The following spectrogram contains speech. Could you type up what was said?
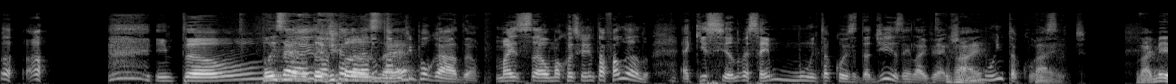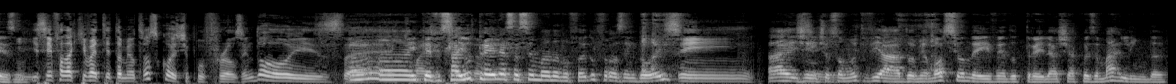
então. Pois é, não teve acho buzz, não tá né? muito empolgada. Mas uh, uma coisa que a gente tá falando é que esse ano vai sair muita coisa da Disney live action. Vai, muita coisa. Vai. Vai mesmo. E, e, sem falar que vai ter também outras coisas, tipo Frozen 2. Ah, é, e teve, saiu o trailer essa semana, não foi? Do Frozen 2? Sim. Ai, gente, Sim. eu sou muito viado. Eu me emocionei vendo o trailer, achei a coisa mais linda.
